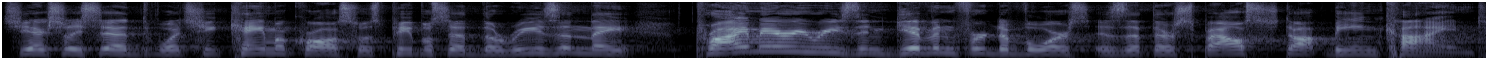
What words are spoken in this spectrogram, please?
She actually said what she came across was people said the reason they, primary reason given for divorce is that their spouse stopped being kind.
